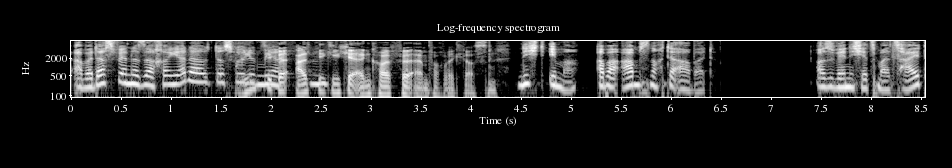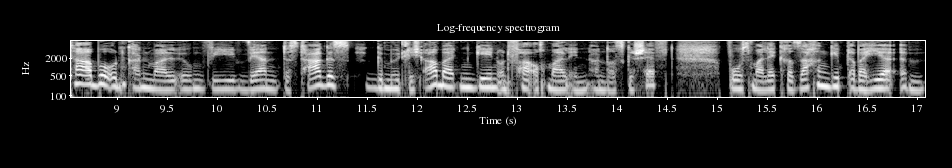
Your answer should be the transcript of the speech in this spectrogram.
Aber das wäre eine Sache, ja, da, das würde mir Prinzipiell alltägliche Einkäufe einfach weglassen. nicht immer, aber abends nach der Arbeit. Also wenn ich jetzt mal Zeit habe und kann mal irgendwie während des Tages gemütlich arbeiten gehen und fahre auch mal in ein anderes Geschäft, wo es mal leckere Sachen gibt. Aber hier ähm,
